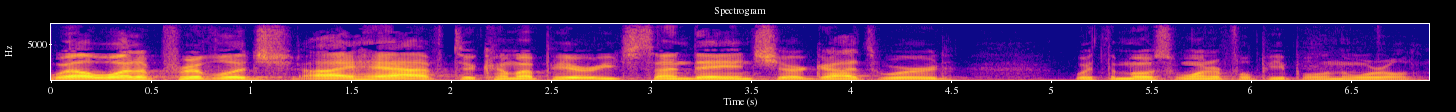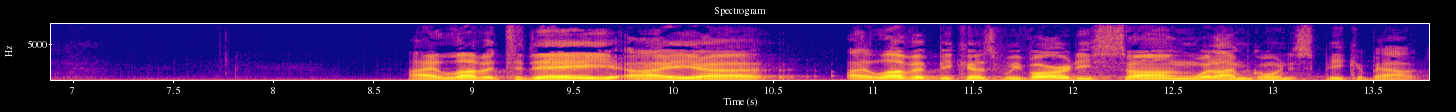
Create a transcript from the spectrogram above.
Well, what a privilege I have to come up here each Sunday and share God's Word with the most wonderful people in the world. I love it today. I, uh, I love it because we've already sung what I'm going to speak about.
